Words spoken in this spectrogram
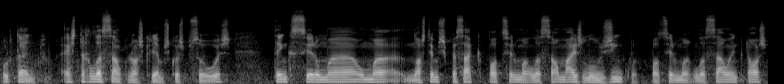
Portanto, esta relação que nós criamos com as pessoas tem que ser uma, uma. Nós temos que pensar que pode ser uma relação mais longínqua, pode ser uma relação em que nós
